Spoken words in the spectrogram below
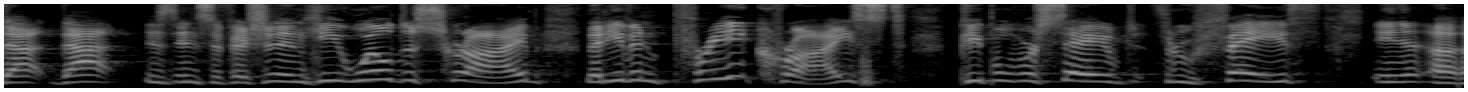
that that is insufficient, and he will describe that even pre Christ, people were saved through faith in, uh,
